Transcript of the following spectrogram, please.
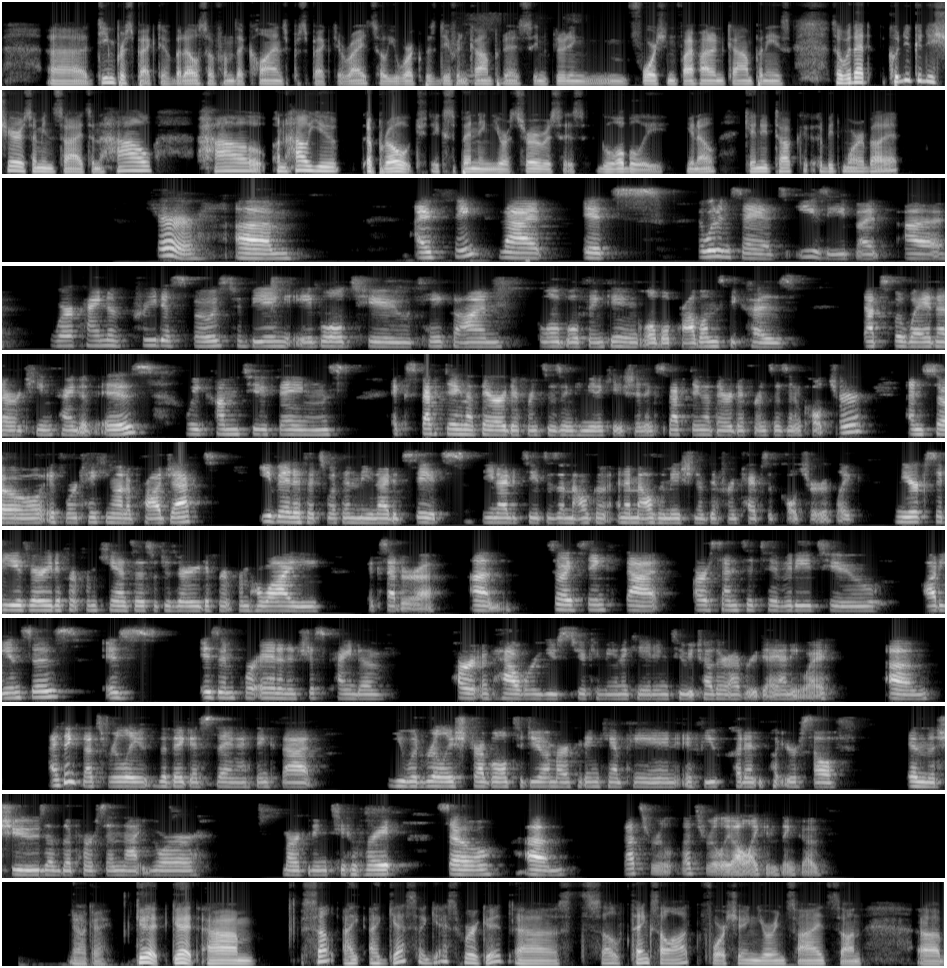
uh, team perspective but also from the client's perspective, right? So you work with different companies, including Fortune 500 companies. So with that, could you could you share some insights on how how on how you approached expanding your services globally? You know, can you talk a bit more about it? Sure. Um, I think that it's, I wouldn't say it's easy, but uh, we're kind of predisposed to being able to take on global thinking and global problems because that's the way that our team kind of is. We come to things expecting that there are differences in communication, expecting that there are differences in culture. And so if we're taking on a project, even if it's within the United States, the United States is amalgam- an amalgamation of different types of culture. Like New York City is very different from Kansas, which is very different from Hawaii, etc. Um, so I think that our sensitivity to audiences is is important, and it's just kind of part of how we're used to communicating to each other every day, anyway. Um, I think that's really the biggest thing. I think that you would really struggle to do a marketing campaign if you couldn't put yourself in the shoes of the person that you're marketing to, right? So um, that's real. That's really all I can think of. Okay, good, good. Um, so I, I guess I guess we're good. Uh, so thanks a lot for sharing your insights on uh,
